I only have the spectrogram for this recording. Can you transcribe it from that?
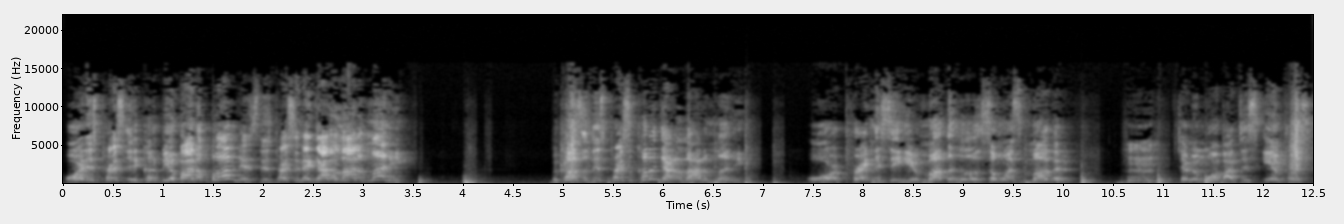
or this person, it could be about abundance. This person that got a lot of money. Because of this person could have got a lot of money. Or pregnancy here, motherhood, someone's mother. Hmm. Tell me more about this empress.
